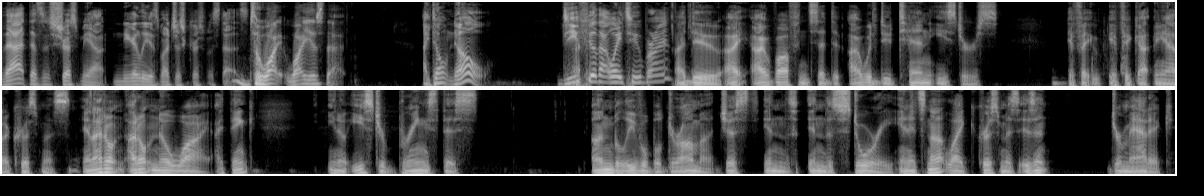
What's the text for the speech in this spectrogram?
that doesn't stress me out nearly as much as Christmas does. So why why is that? I don't know. Do you feel that way too, Brian? I do. I I've often said that I would do ten Easters if it if it got me out of Christmas, and I don't I don't know why. I think you know Easter brings this unbelievable drama just in the, in the story, and it's not like Christmas isn't dramatic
